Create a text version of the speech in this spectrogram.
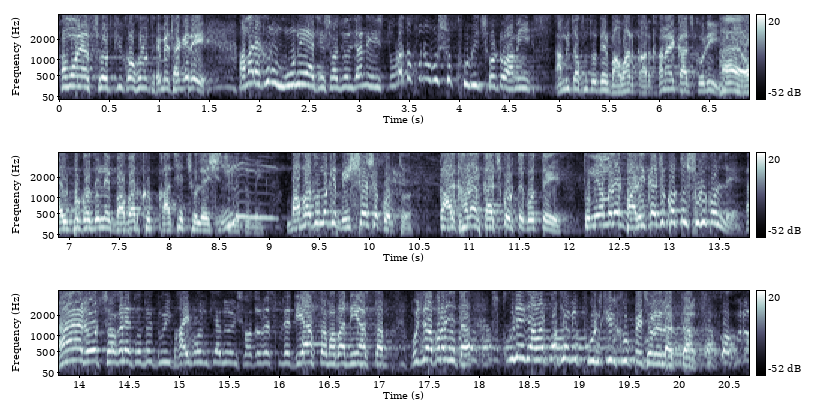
সময় আর স্রোত কি কখনো থেমে থাকে রে? আমার এখনও মনে আছে সজল জানিস? তোরা তখন অবশ্য খুবই ছোট আমি আমি তখন তোদের বাবার কারখানায় কাজ করি। হ্যাঁ অল্প কদিনে বাবার খুব কাছে চলে এসেছিল তুমি। বাবা তোমাকে বিশ্বাসও করতো কারখানার কাজ করতে করতে। তুমি আমাদের বাড়ির কাজও করতে শুরু করলে। হ্যাঁ রোজ সকালে তোদের দুই ভাই বোনকে আমি ওই সদর স্কুলে দিয়ে আসতাম আবার নিয়ে আসতাম। বুঝলি অপরাজিতা? স্কুলে যাওয়ার পথে আমি ফুলকির খুব পেছনে লাগতাম। কখনো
